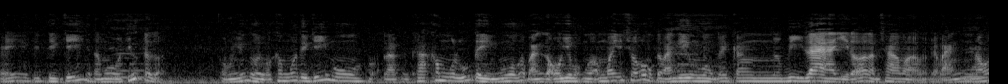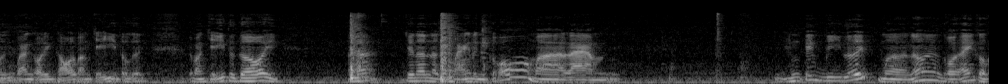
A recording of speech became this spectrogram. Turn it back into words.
cái, cái tiêu chí người ta mua trước đó rồi còn những người mà không có tiêu chí mua, hoặc là không có đủ tiền mua, các bạn gọi vô một người ông mấy số, một các bạn kêu mua một cái căn villa gì đó, làm sao mà các bạn nói, các bạn gọi điện thoại bạn chỉ tôi các bạn chỉ tôi coi. Đó, cho nên là các bạn đừng có mà làm những cái clip mà nó gọi ấy. Còn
